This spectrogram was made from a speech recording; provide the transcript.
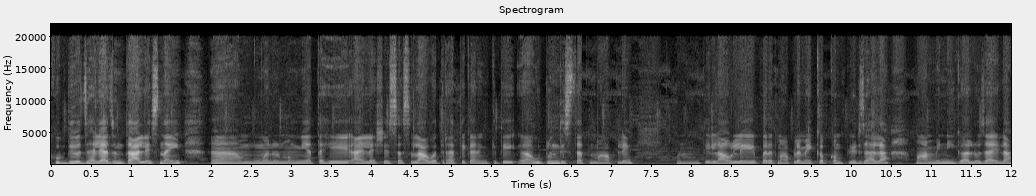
खूप दिवस झाले अजून तर आलेच नाही. म्हणून मग मी आता हे आयलॅशेस असं लावत राहते कारण की ते उठून दिसतात मग आपले. म्हणून ते लावले. परत मग आपला मेकअप कंप्लीट झाला. मग आम्ही निघालो जायला.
